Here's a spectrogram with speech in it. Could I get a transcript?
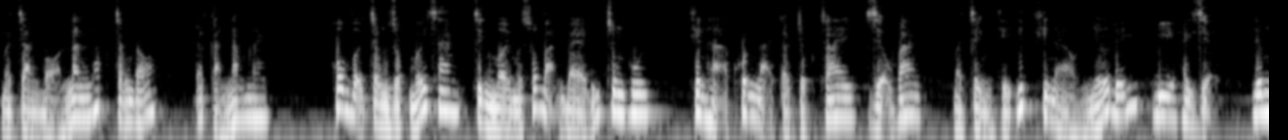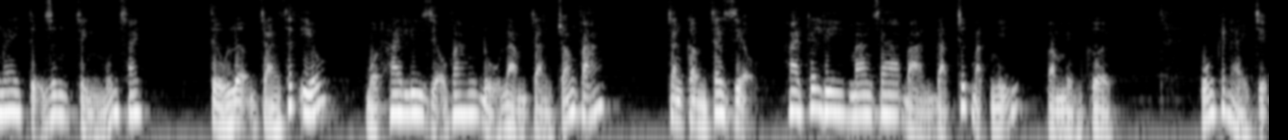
Mà chàng bỏ lăn lóc trong đó Đã cả năm nay Hôm vợ chồng Dục mới sang Trình mời một số bạn bè đến chung vui Thiên hạ khuôn lại cả chục chai rượu vang mà Trình thì ít khi nào nhớ đến bia hay rượu. Đêm nay tự dưng Trình muốn say. Tiểu lượng chàng rất yếu, một hai ly rượu vang đủ làm chàng choáng váng. Chàng cầm chai rượu, hai cái ly mang ra bàn đặt trước mặt Mỹ và mỉm cười. Uống cái này chị,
